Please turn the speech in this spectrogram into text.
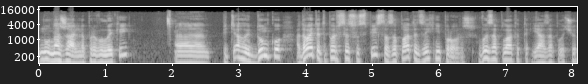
ну, на жаль, на превеликий, е, підтягують думку, а давайте тепер все суспільство заплатить за їхній програш. Ви заплатите, я заплачу.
